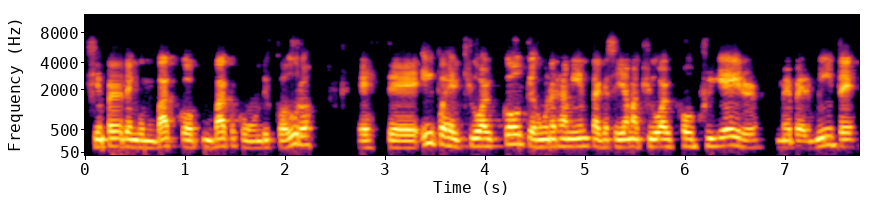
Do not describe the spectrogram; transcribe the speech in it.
siempre tengo un backup, un backup con un disco duro, este, y pues el QR Code, que es una herramienta que se llama QR Code Creator, me permite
